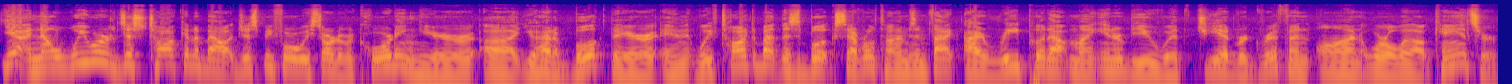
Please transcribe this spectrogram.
Yeah, now we were just talking about just before we started recording here. Uh, you had a book there, and we've talked about this book several times. In fact, I re put out my interview with G. Edward Griffin on A World Without Cancer.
